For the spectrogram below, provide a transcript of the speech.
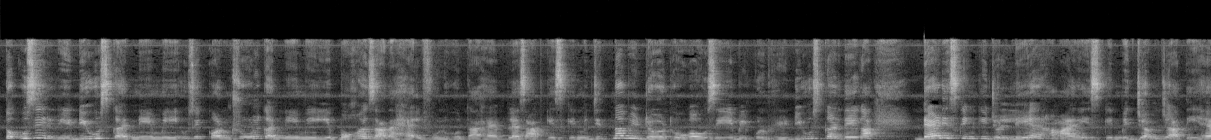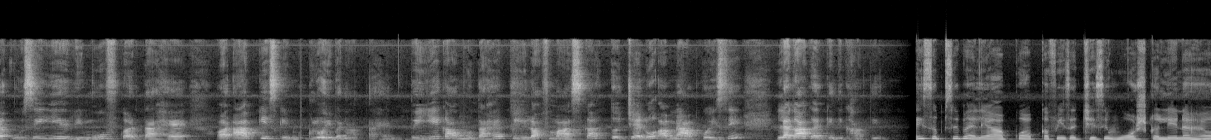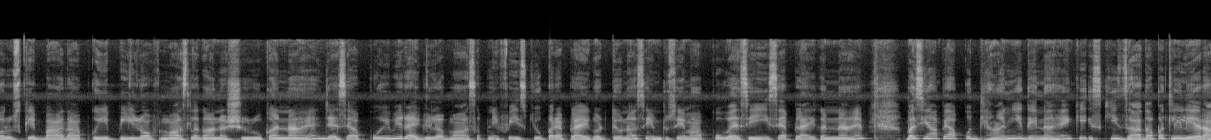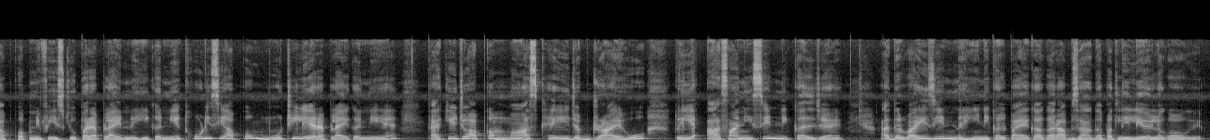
तो उसे रिड्यूस करने में, उसे कंट्रोल करने में ये बहुत ज़्यादा हेल्पफुल होता है। प्लस आपकी स्किन में जितना भी डर्ट होगा, उसे ये बिल्कुल रिड्यूस कर देगा। डेड स्किन की जो लेयर हमारे स्किन में जम जाती है, उसे ये रिमूव करता है और आपकी स्किन ग्लोई बनाता है। तो ये काम होता है पील ऑफ़ मास्क का। तो चलो, अब मैं आपको इसे लगा करके दिखाती हूँ। सबसे पहले आपको आपका फेस अच्छे से वॉश कर लेना है और उसके बाद आपको ये पील ऑफ़ मास्क लगाना शुरू करना है। जैसे आप कोई भी रेगुलर मास्क अपने फेस के ऊपर अप्लाई करते हो ना सेम टू सेम आपको वैसे ही इसे अप्लाई करना है। बस यहाँ पे आपको ध्यान ये देना है कि इसकी ज़्यादा पतली लेयर आपको अपने फेस के ऊपर अप्लाई नहीं करनी है। थोड़ी सी आपको मोटी लेयर अप्लाई करनी है ताकि जो आपका मास्क है, ये जब ड्राई हो तो ये आसानी से निकल जाए। अदरवाइज़ ये नहीं निकल पाएगा अगर आप ज़्यादा पतली लेयर लगाओगे।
